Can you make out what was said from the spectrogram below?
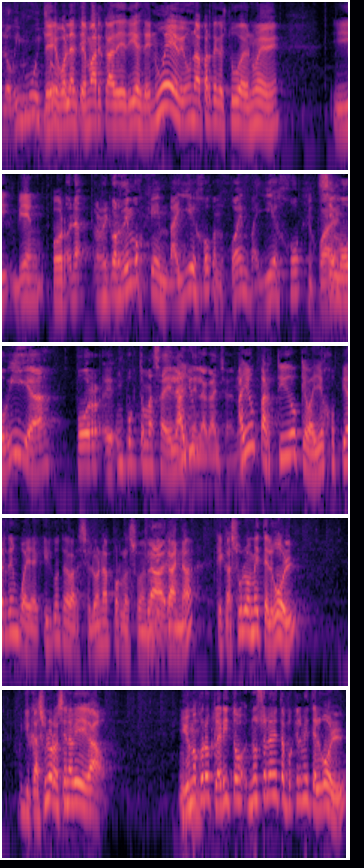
Lo vi mucho de volante marca de 10, de 9, una parte que estuvo de 9, y bien por... Ahora, recordemos que en Vallejo, cuando jugaba en Vallejo, jugaba se en- movía por eh, un poquito más adelante un- en la cancha. ¿no? Hay un partido que Vallejo pierde en Guayaquil contra Barcelona por la Sudamericana, que Cazulo mete el gol, y Cazulo recién había llegado. Y yo me acuerdo clarito, no solamente porque él mete el gol,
